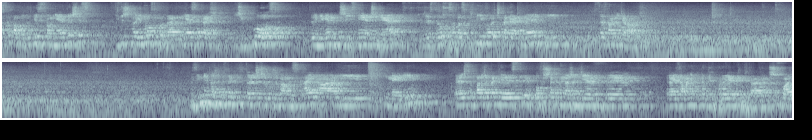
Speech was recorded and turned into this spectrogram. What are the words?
osoba po drugiej stronie też jest fizyczną jednostką, tak? Nie jest jakaś, jakiś głos, który nie wiemy, czy istnieje, czy nie, że jest to osoba z krwi i kości, tak jak my i chce z nami działać. Innych narzędzi takich to jeszcze używamy Skype'a i e-maili. Jest to bardziej takie jest y, powszechne narzędzie w realizowaniu konkretnych projektów, tak? Na przykład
